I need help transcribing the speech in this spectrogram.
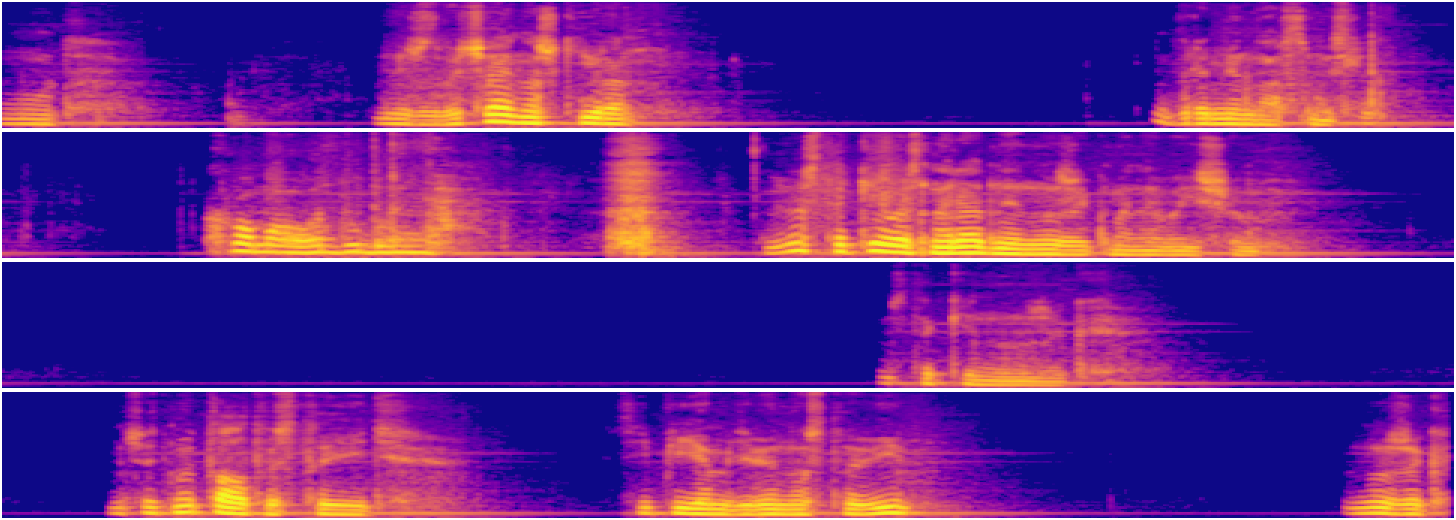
От. Ніж звичайна шкіра. Дремінна в смислі. Хромового дублення. І ось такий ось нарядний ножик в мене вийшов. Ось такий ножик. Значить, метал тут стоїть CPM 90V. Ножик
